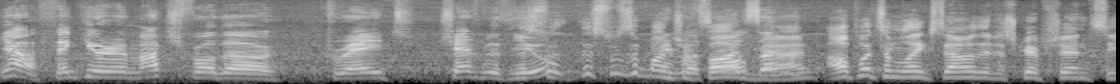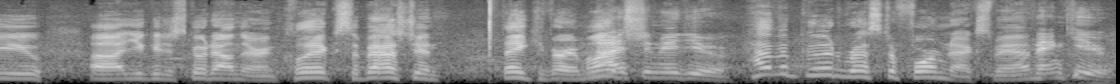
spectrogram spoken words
yeah, thank you very much for the great chat with This you. was, this was a bunch It of fun, awesome. man. I'll put some links down in the description so you uh, you can just go down there and click. Sebastian, thank you very much. Nice to meet you. Have a good rest of Formnext, man. Thank you.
